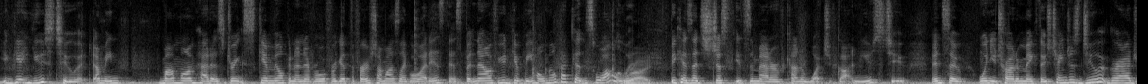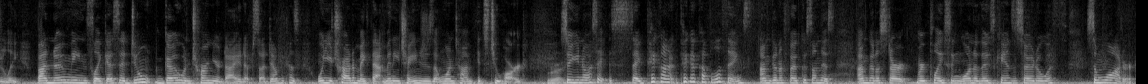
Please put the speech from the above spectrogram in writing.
you get used to it. I mean, my mom had us drink skim milk, and I never will forget the first time I was like, "Well, what is this?" But now, if you'd give me whole milk, I couldn't swallow it, Right. Because it's just it's a matter of kind of what you've gotten used to. And so, when you try to make those changes, do it gradually. By no means, like I said, don't go and turn your diet upside down because when you try to make that many changes at one time, it's too hard. Right. So you know, I say say pick on pick a couple of things. I'm going to focus on this. I'm going to start replacing one of those cans of soda with some water.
